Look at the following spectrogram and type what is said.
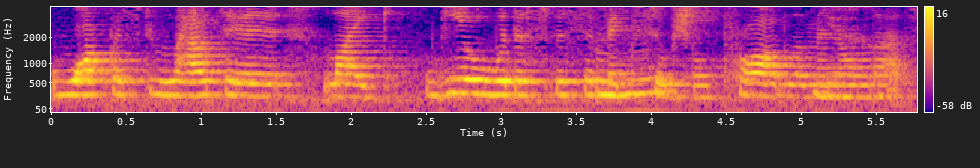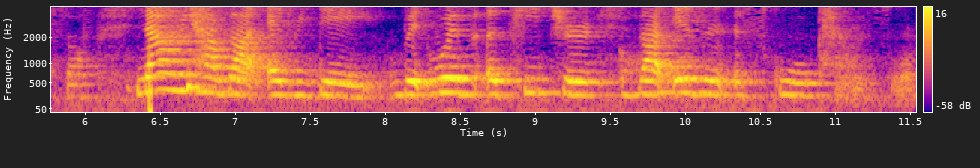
walk us through how to like deal with a specific mm-hmm. social problem and all that stuff. Now we have that every day, but with a teacher uh-huh. that isn't a school counselor.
